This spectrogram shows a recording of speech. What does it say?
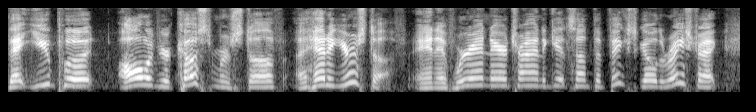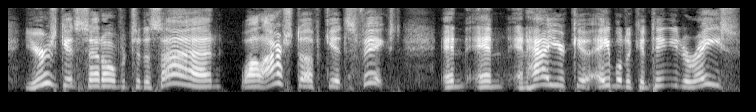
that you put all of your customer stuff ahead of your stuff. And if we're in there trying to get something fixed to go to the racetrack, yours gets set over to the side while our stuff gets fixed. And and and how you're able to continue to race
